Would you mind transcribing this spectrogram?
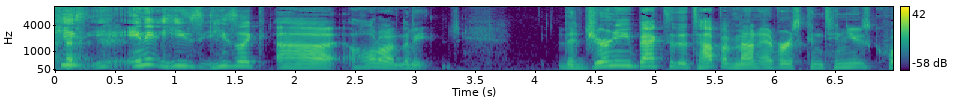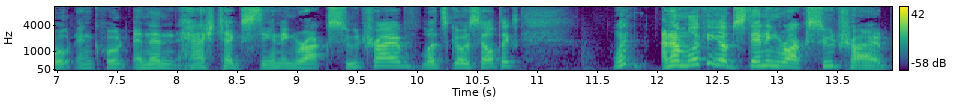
he's in it. He's he's like, uh, hold on, let me. The journey back to the top of Mount Everest continues, quote unquote, and then hashtag Standing Rock Sioux Tribe. Let's go Celtics. What? And I'm looking up Standing Rock Sioux Tribe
